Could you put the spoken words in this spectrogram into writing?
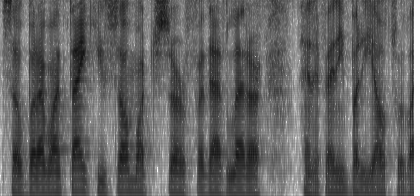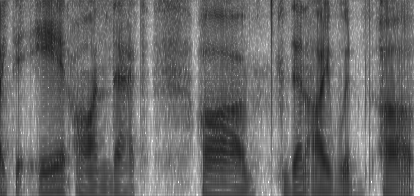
So, but I want to thank you so much, sir, for that letter. And if anybody else would like to add on that, uh, then I would uh,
